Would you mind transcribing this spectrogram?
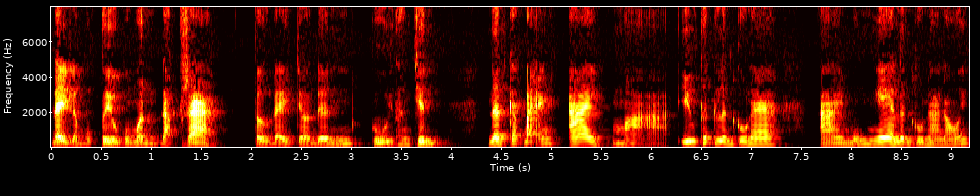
đây là mục tiêu của mình đặt ra từ đây cho đến cuối tháng 9 nên các bạn ai mà yêu thích Linh Cô Na ai muốn nghe Linh Cô Na nói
